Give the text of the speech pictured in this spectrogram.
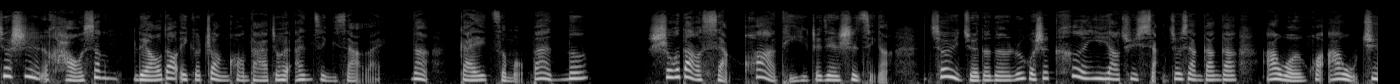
就是好像聊到一个状况，大家就会安静下来。那该怎么办呢？说到想话题这件事情啊，秋雨觉得呢，如果是刻意要去想，就像刚刚阿文或阿武去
